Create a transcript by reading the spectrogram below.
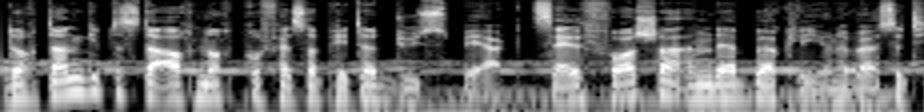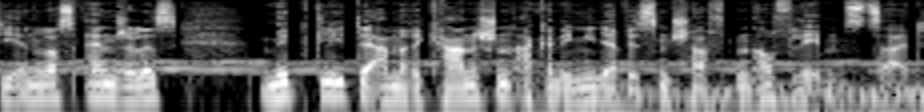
Doch dann gibt es da auch noch Professor Peter Duisberg, Zellforscher an der Berkeley University in Los Angeles, Mitglied der Amerikanischen Akademie der Wissenschaften auf Lebenszeit.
